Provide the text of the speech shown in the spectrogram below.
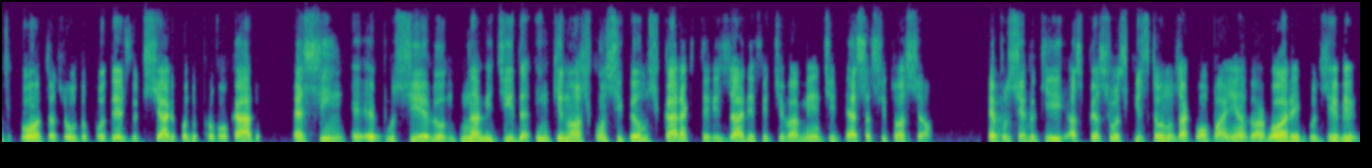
de Contas ou do Poder Judiciário quando provocado, é sim é, é possível na medida em que nós consigamos caracterizar efetivamente essa situação. É possível que as pessoas que estão nos acompanhando agora, inclusive,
